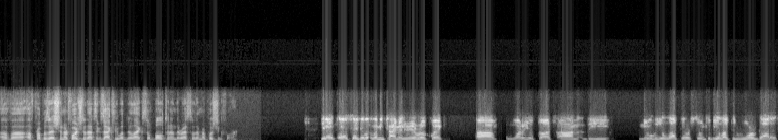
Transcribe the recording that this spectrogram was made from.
of uh, of proposition. Unfortunately, that's exactly what the likes of Bolton and the rest of them are pushing for. You know, uh, let me chime in here real quick. Uh, what are your thoughts on the newly elected or soon to be elected war goddess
